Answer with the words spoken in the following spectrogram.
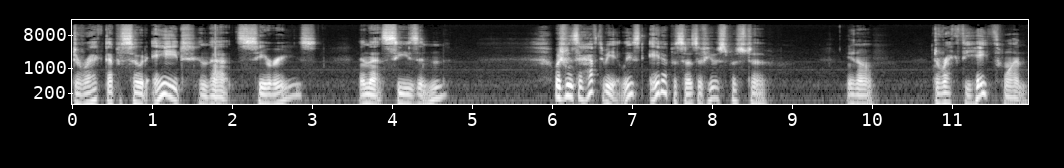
direct episode 8 in that series, in that season. Which means there have to be at least 8 episodes if he was supposed to, you know, direct the 8th one.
